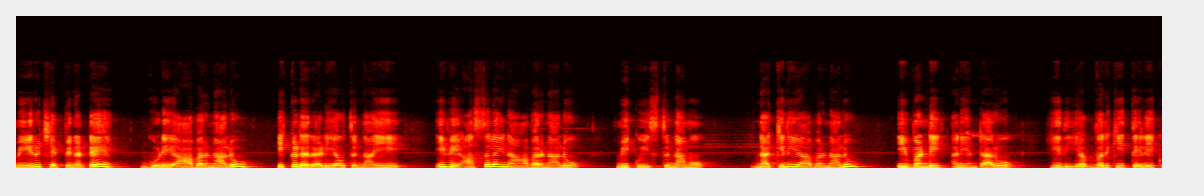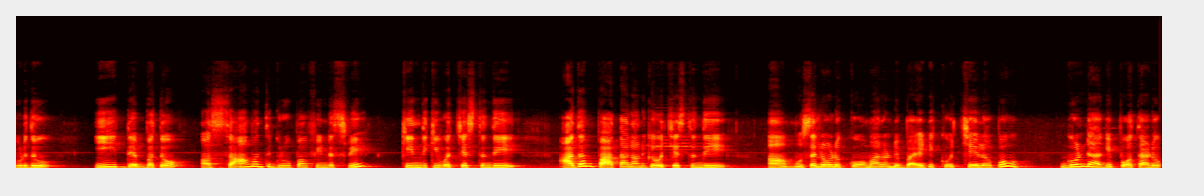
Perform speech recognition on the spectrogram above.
మీరు చెప్పినట్టే గుడి ఆభరణాలు ఇక్కడ రెడీ అవుతున్నాయి. ఇవి అసలైన ఆభరణాలు. మీకు ఇస్తున్నాము. నకిలీ ఆభరణాలు ఇవ్వండి అని అంటారు. ఇది ఎవ్వరికీ తెలియకూడదు. ఈ దెబ్బతో ఆ సామంత్ గ్రూప్ ఆఫ్ ఇండస్ట్రీ కిందికి వచ్చేస్తుంది. అదం పాతాళానికి వచ్చేస్తుంది. ఆ ముసలోడు కోమా నుండి బయటికి వచ్చేలోపు గుండాగి పోతాడు.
